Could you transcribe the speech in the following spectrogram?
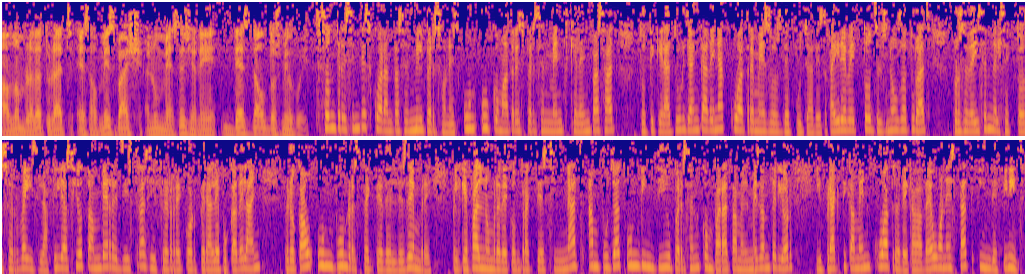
el nombre d'aturats és el més baix en un mes de gener des del 2008. Són 347.000 persones, un 1,3% menys que l'any passat, tot i que l'atur ja encadena 4 mesos de pujades. Gairebé tots els nous aturats procedeixen del sector serveis. L'afiliació també registra xifres rècord per a l'època de l'any, però cau un punt respecte del desembre. Pel que fa al nombre de contractes signats, han pujat un 21% comparat amb el mes anterior i pràcticament 4 de cada 10 han estat indefinits.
